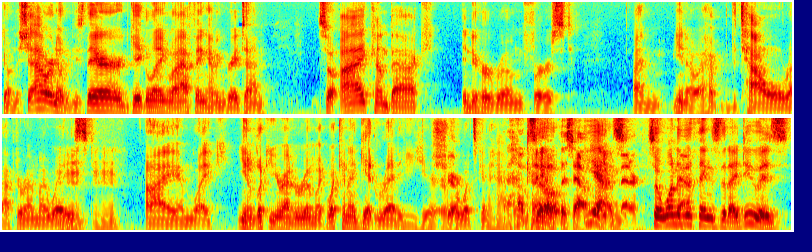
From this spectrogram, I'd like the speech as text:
go in the shower. Nobody's there. Giggling, laughing, having a great time. So I come back into her room first. I'm, you know, I have the towel wrapped around my waist. mhm. I am like, you know, looking around a room, like, what can I get ready here Sure. for what's going to happen? How can I help this out yes. even better? So one Yeah. of the things that I do is,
